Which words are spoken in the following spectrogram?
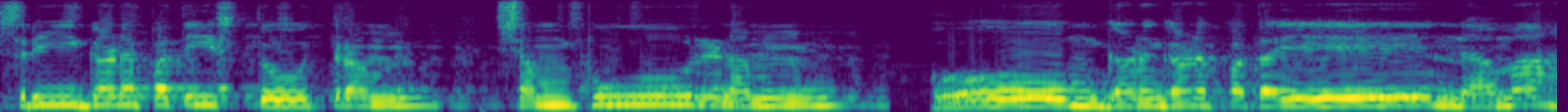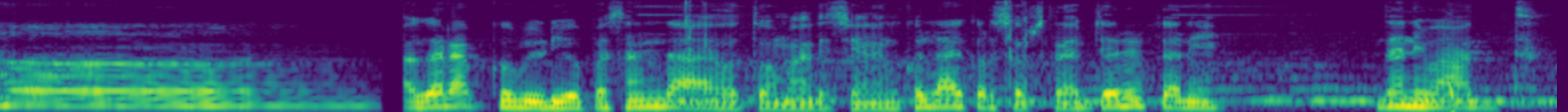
श्रीगणपतिस्तोत्रं ओम गण गणपत नमः। अगर आपको वीडियो पसंद आया हो तो हमारे चैनल को लाइक और सब्सक्राइब ज़रूर करें। धन्यवाद।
